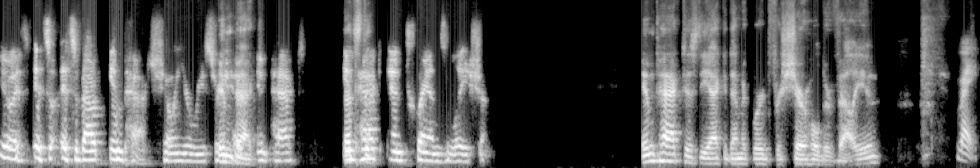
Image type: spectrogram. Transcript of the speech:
You know, it's, it's, it's about impact, showing your research. has Impact. Impact, That's the- impact and translation. Impact is the academic word for shareholder value. Right.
